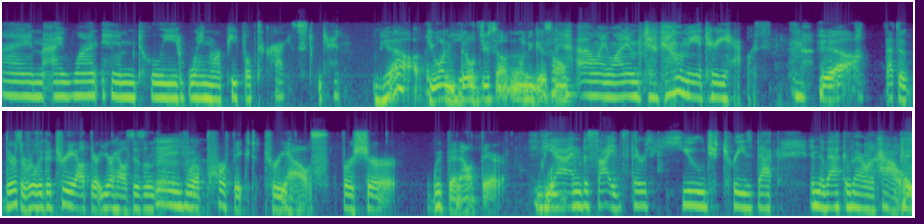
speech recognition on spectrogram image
Um, I want him to lead way more people to Christ again. Yeah. Do you want him to build you something when he gets home? Oh, I want him to build me a tree house. Yeah. That's a there's a really good tree out there at your house, isn't there? For a perfect tree house, for sure. We've been out there. Yeah, and besides, there's huge trees back in the back of our house. Hey,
